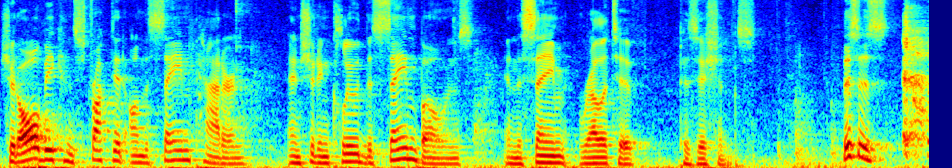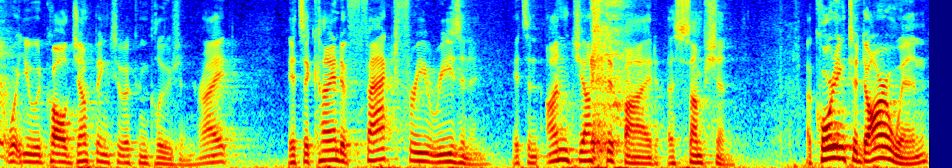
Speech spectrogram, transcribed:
should all be constructed on the same pattern and should include the same bones and the same relative positions. This is what you would call jumping to a conclusion, right? It's a kind of fact free reasoning, it's an unjustified assumption. According to Darwin,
